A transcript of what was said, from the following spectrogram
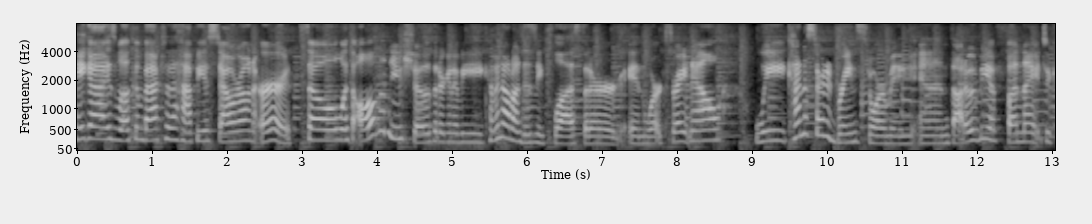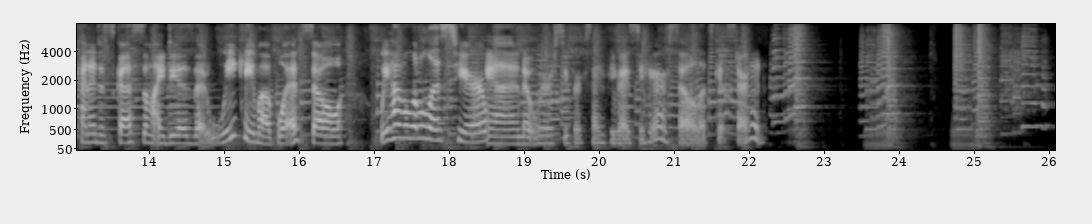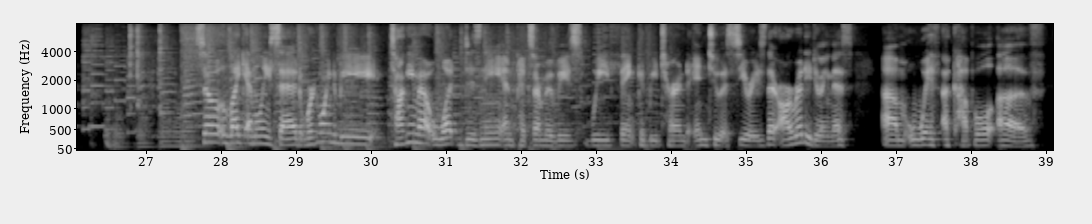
Hey guys, welcome back to the happiest hour on earth. So, with all the new shows that are going to be coming out on Disney Plus that are in works right now, we kind of started brainstorming and thought it would be a fun night to kind of discuss some ideas that we came up with. So, we have a little list here and we're super excited for you guys to hear. So, let's get started. So, like Emily said, we're going to be talking about what Disney and Pixar movies we think could be turned into a series. They're already doing this um, with a couple of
